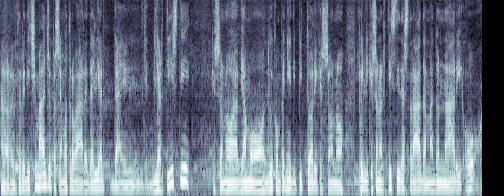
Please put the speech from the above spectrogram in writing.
Allora, il 13 maggio possiamo trovare dagli, dagli artisti sono, abbiamo due compagnie di pittori che sono quelli che sono artisti da strada, madonnari o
